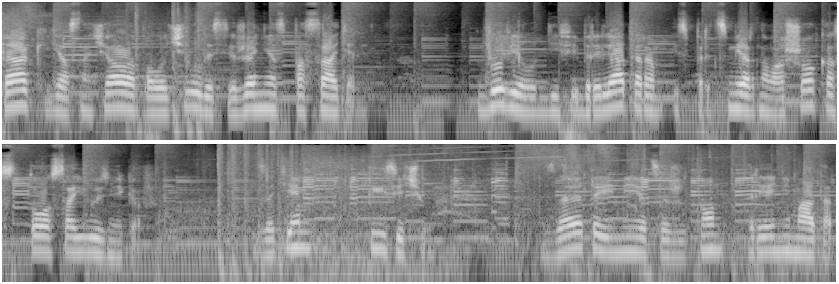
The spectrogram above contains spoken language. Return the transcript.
Так я сначала получил достижение спасатель. Вывел дефибриллятором из предсмертного шока 100 союзников. Затем 1000. За это имеется жетон реаниматор.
